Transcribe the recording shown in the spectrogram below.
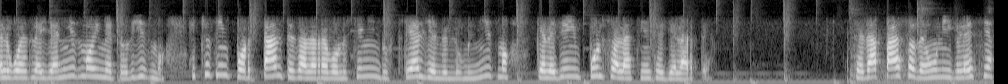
el wesleyanismo y metodismo, hechos importantes a la revolución industrial y el iluminismo que le dio impulso a la ciencia y el arte. Se da paso de una iglesia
